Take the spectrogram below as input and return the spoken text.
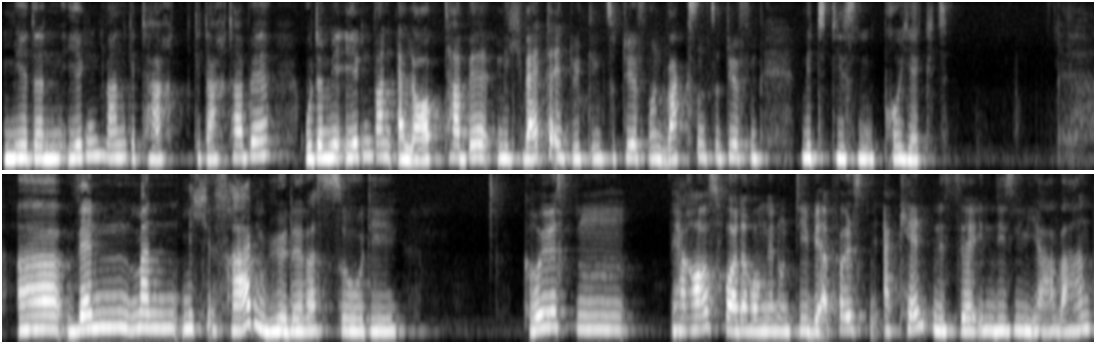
mir dann irgendwann gedacht, gedacht habe oder mir irgendwann erlaubt habe, mich weiterentwickeln zu dürfen und wachsen zu dürfen mit diesem Projekt. Äh, wenn man mich fragen würde, was so die größten Herausforderungen und die wertvollsten Erkenntnisse in diesem Jahr waren,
